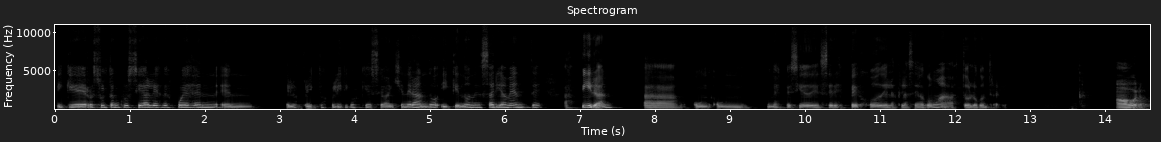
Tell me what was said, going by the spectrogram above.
y que resultan cruciales después en, los proyectos políticos que se van generando y que no necesariamente aspiran a una especie de ser espejo de las clases acomodadas, todo lo contrario. Ahora,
